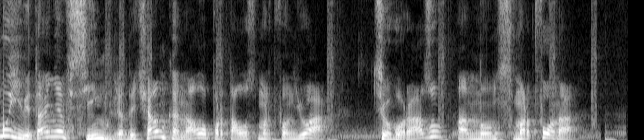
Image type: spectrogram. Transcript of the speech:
Мої вітання всім глядачам каналу порталу Smartphone.ua. Цього разу анонс смартфона.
